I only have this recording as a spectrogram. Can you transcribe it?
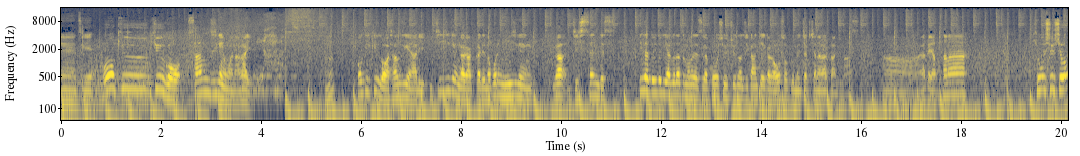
えー次 OQ9 号3次元は長い。ん？OQ9 号は3次元あり1次元が学科で残り2次元が実践です。いざという時役立つものですが講習中の時間経過が遅くめちゃくちゃ長く感じます。あーなんかやったな。教習所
